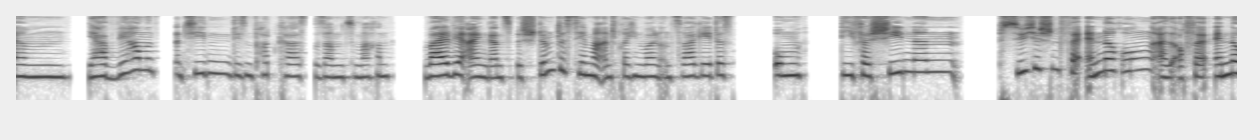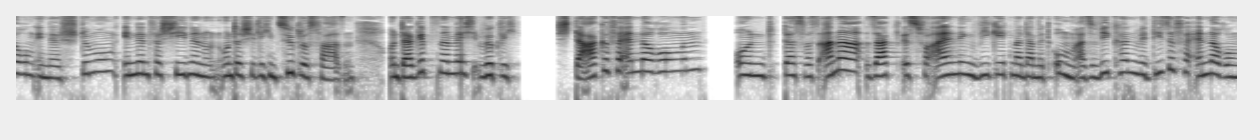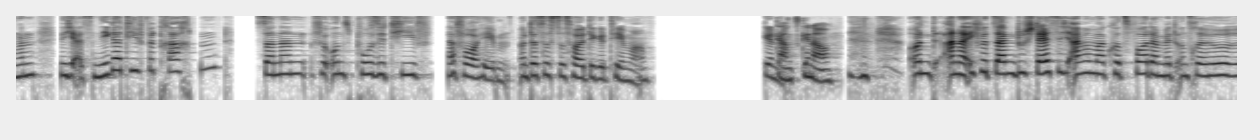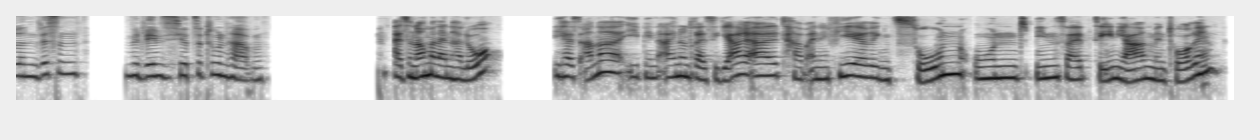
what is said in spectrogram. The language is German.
ähm, ja, wir haben uns entschieden, diesen Podcast zusammen zu machen, weil wir ein ganz bestimmtes Thema ansprechen wollen. Und zwar geht es um die verschiedenen psychischen Veränderungen, also auch Veränderungen in der Stimmung in den verschiedenen und unterschiedlichen Zyklusphasen. Und da gibt es nämlich wirklich starke Veränderungen, und das, was Anna sagt, ist vor allen Dingen, wie geht man damit um? Also wie können wir diese Veränderungen nicht als negativ betrachten, sondern für uns positiv hervorheben? Und das ist das heutige Thema. Genau. Ganz genau. Und Anna, ich würde sagen, du stellst dich einfach mal kurz vor, damit unsere Hörerinnen wissen, mit wem sie es hier zu tun haben. Also nochmal ein Hallo. Ich heiße Anna, ich bin 31 Jahre alt, habe einen vierjährigen Sohn und bin seit zehn Jahren Mentorin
